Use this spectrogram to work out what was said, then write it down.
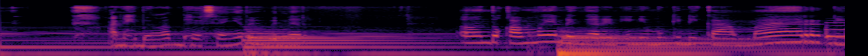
Aneh banget bahasanya tapi bener uh, untuk kamu yang dengerin ini mungkin di kamar di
